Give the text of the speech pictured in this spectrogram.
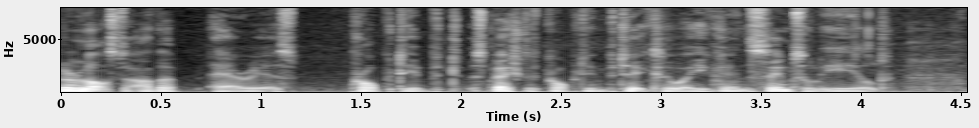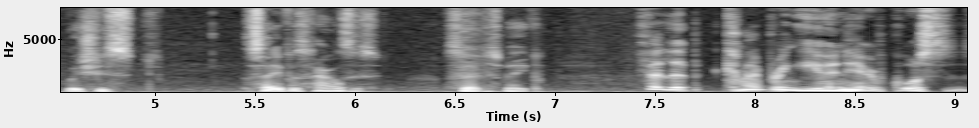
There are lots of other areas, property, but specialist property in particular, where you can get the same sort of yield, which is safe as houses, so to speak. Philip, can I bring you in here? Of course,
